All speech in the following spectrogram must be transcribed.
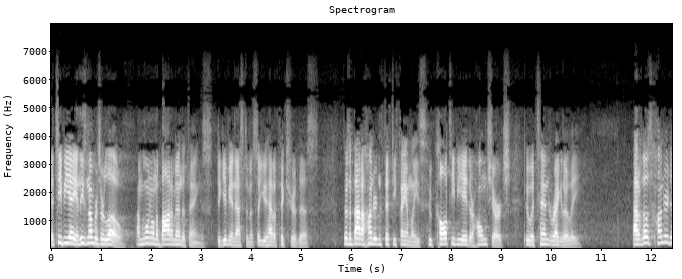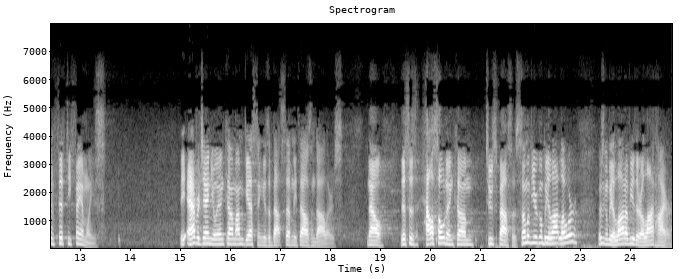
At TBA, and these numbers are low, I'm going on the bottom end of things to give you an estimate so you have a picture of this. There's about 150 families who call TBA their home church who attend regularly. Out of those 150 families, the average annual income, I'm guessing, is about $70,000. Now, this is household income, two spouses. Some of you are going to be a lot lower. There's going to be a lot of you that are a lot higher.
